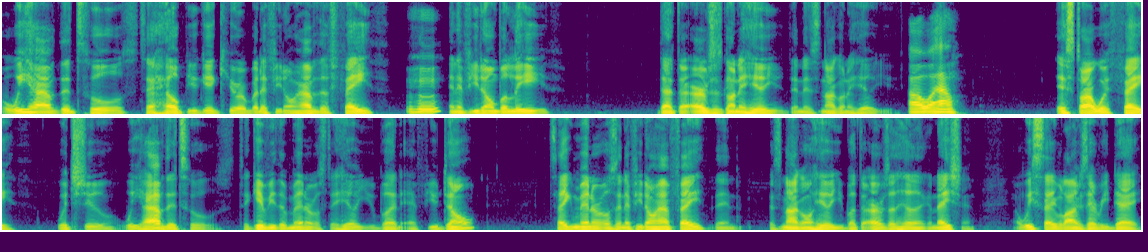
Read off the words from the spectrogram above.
we have the tools to help you get cured, but if you don't have the faith Mm-hmm. and if you don't believe that the herbs is going to heal you, then it's not going to heal you. Oh wow. It start with faith with you. We have the tools to give you the minerals to heal you, but if you don't take minerals and if you don't have faith, then it's not going to heal you. But the herbs are healing a nation, and we save lives every day.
